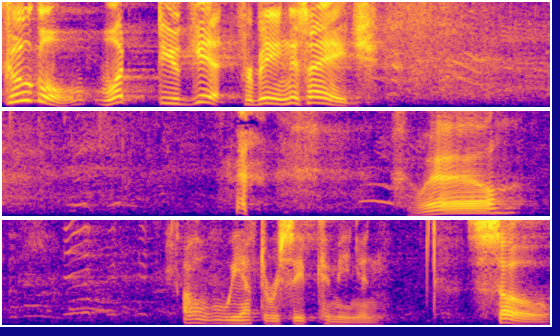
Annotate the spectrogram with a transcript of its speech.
Google, what do you get for being this age? well, oh, we have to receive communion. So,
